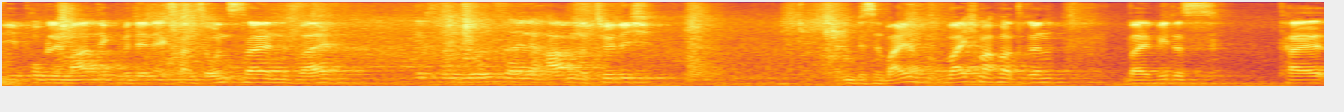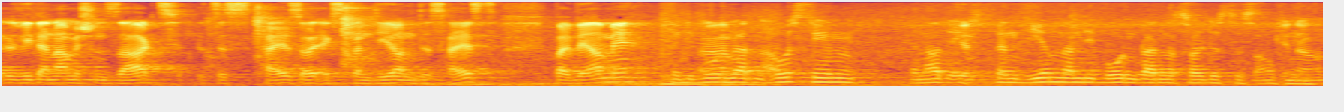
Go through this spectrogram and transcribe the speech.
Die Problematik mit den Expansionsteilen, weil Expansionsteile haben natürlich ein bisschen Wei- Weichmacher drin, weil wie das Teil, wie der Name schon sagt, das Teil soll expandieren. Das heißt, bei Wärme Wenn die Bodenplatten ausdehnen, genau, die expandieren dann die Bodenplatten, das solltest du das aufnehmen. Genau.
